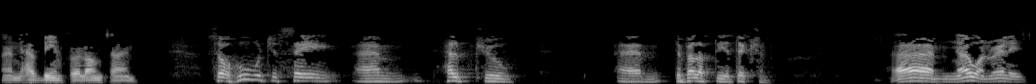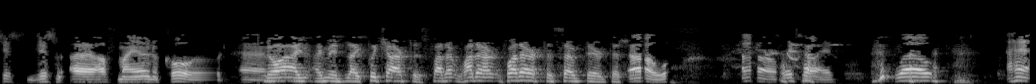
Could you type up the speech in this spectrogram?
and have been for a long time. So, who would you say um, helped you um, develop the addiction? Um, no one really. It's just just uh, off my own accord. Um, no, I I mean like which artists? What are what are what artists out there that? Oh, oh, which artists? well, I,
